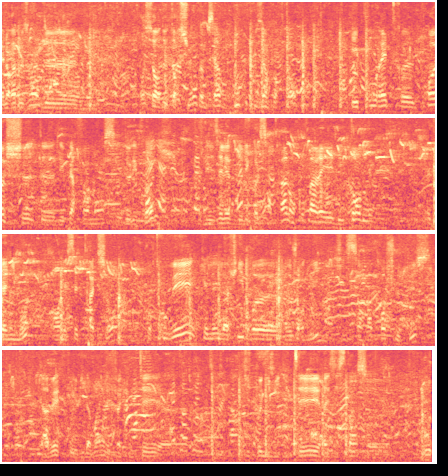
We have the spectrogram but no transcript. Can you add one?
elle aura besoin de ressorts de torsion comme ça beaucoup plus importants et pour être proche des performances de l'époque, les élèves de l'école centrale ont comparé des tendons d'animaux en essai de traction pour trouver quelle est la fibre aujourd'hui qui s'en rapproche le plus, avec évidemment les facultés euh, disponibilité, résistance euh, au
